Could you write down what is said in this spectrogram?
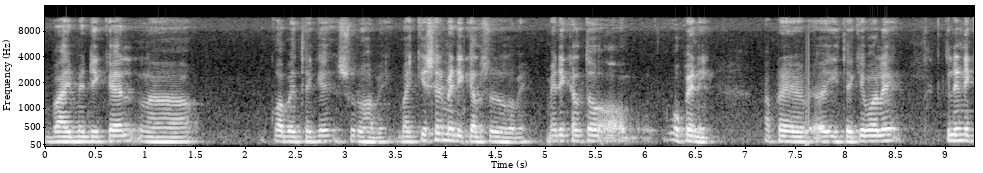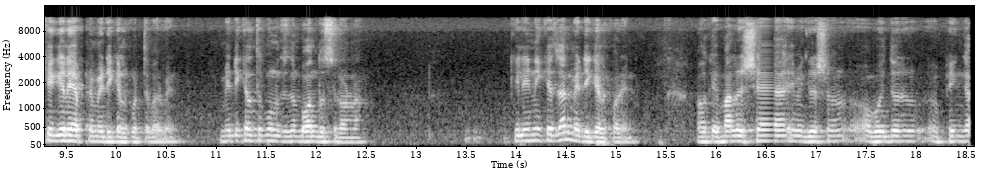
বাই মেডিকেল কবে থেকে শুরু হবে? বাই কিসের মেডিকেল শুরু হবে? মেডিকেল তো ওপেনই আপনি ই থেকে বলে ক্লিনিকে গেলে আপনি মেডিকেল করতে পারবেন। মেডিকেল তো কোনো বন্ধ ছিল না। ক্লিনিকে যান মেডিকেল করেন। ওকে মালয়েশিয়া ইমিগ্রেশন অবৈধ ফিঙ্গার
